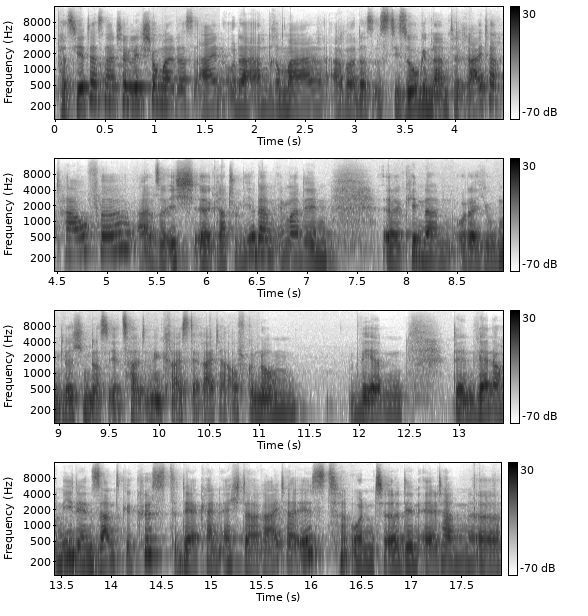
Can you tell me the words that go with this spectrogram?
passiert das natürlich schon mal das ein oder andere Mal, aber das ist die sogenannte Reitertaufe. Also ich äh, gratuliere dann immer den äh, Kindern oder Jugendlichen, dass sie jetzt halt in den Kreis der Reiter aufgenommen werden. Denn wer noch nie den Sand geküsst, der kein echter Reiter ist. Und äh, den Eltern äh,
